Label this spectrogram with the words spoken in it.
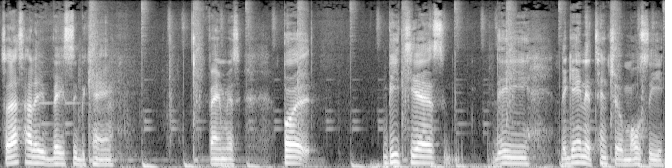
So that's how they basically became famous. But BTS, they they gained attention of mostly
